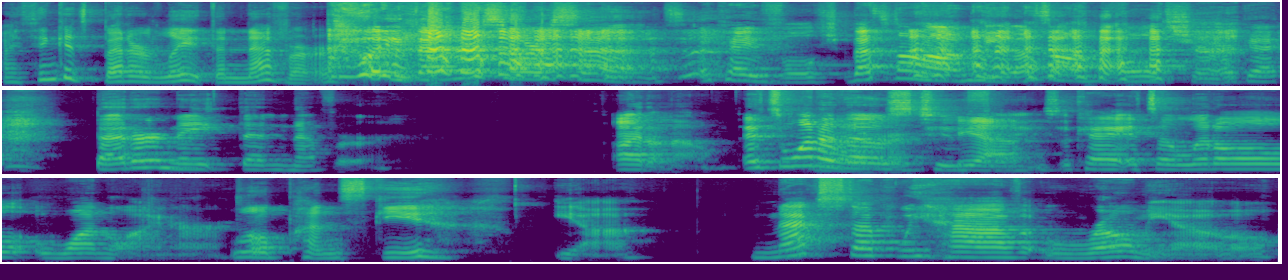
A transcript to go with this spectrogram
I think it's better late than never. Wait, that makes more sense. Okay, Vulture. That's not on me. That's on Vulture. Okay, better Nate than never. I don't know. It's one of those two Yeah. things. Okay, it's a little one-liner. Little punsky. Yeah. Next up, we have Romeo,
